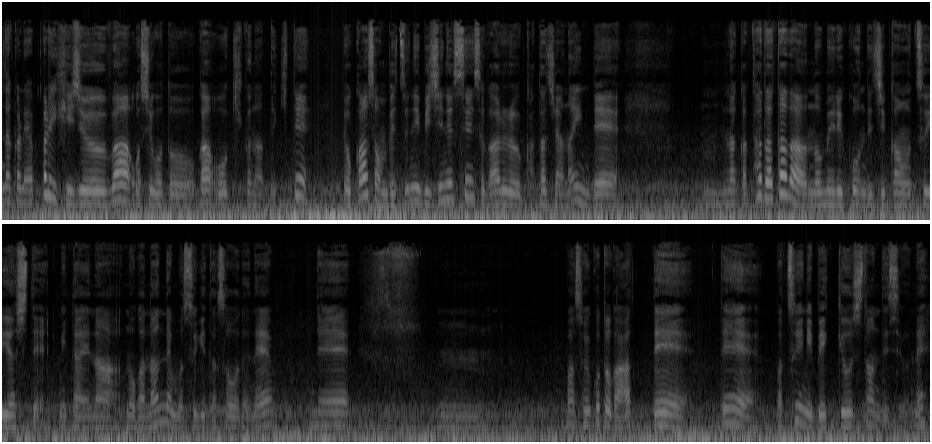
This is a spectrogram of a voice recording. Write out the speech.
だからやっぱり比重はお仕事が大きくなってきてでお母さんも別にビジネスセンスがある方じゃないんで、うん、なんかただただのめり込んで時間を費やしてみたいなのが何年も過ぎたそうでね。で、うんまあ、そういうことがあってで、まあ、ついに別居したんですよね。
